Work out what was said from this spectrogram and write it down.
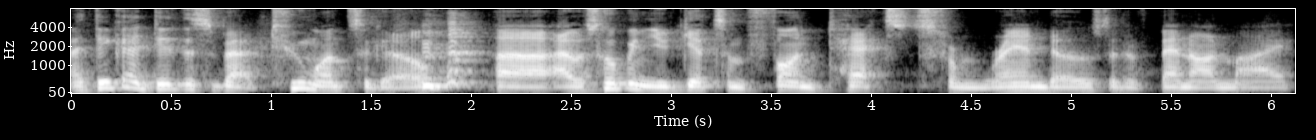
I think I did this about two months ago. uh, I was hoping you'd get some fun texts from randos that have been on my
